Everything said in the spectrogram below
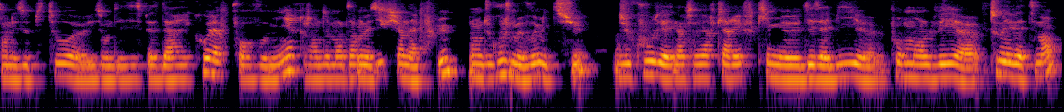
dans les hôpitaux, euh, ils ont des espèces d'haricots là pour vomir. J'en demande un, on me dit qu'il n'y en a plus. Donc du coup, je me vomis dessus. Du coup, il y a une infirmière qui arrive qui me déshabille pour m'enlever tous mes vêtements.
